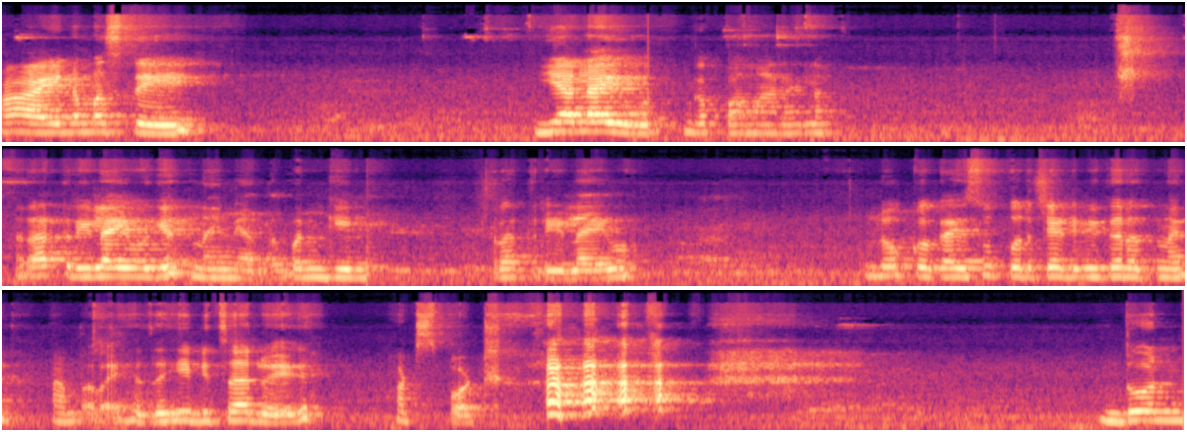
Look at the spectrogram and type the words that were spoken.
हाय नमस्ते. या लाईव्ह गप्पा मारायला. रात्री लाईव्ह घेत नाही मी आता पण गेली. रात्री लाईव्ह लोक काही सुपर चॅट बी करत नाहीत. हा बाबा ह्याचं हे बी चालू आहे हॉटस्पॉट दोन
